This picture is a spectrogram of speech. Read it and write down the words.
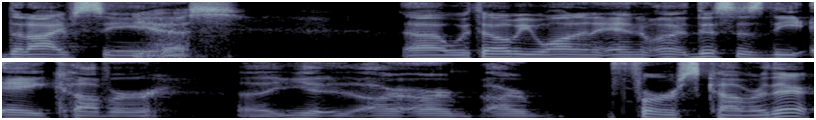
that I've seen. Yes. Uh, with Obi Wan, and, and uh, this is the A cover, uh, you, our, our our first cover. There,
